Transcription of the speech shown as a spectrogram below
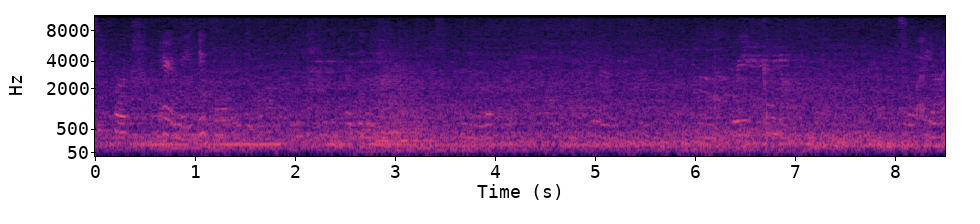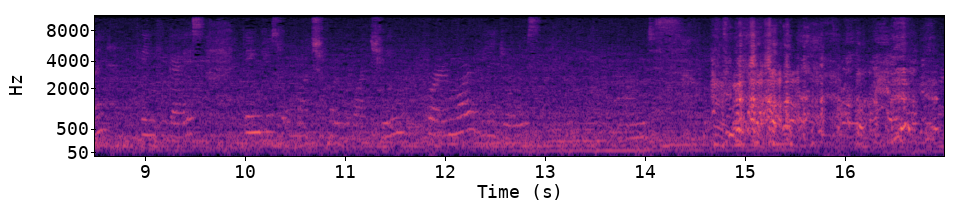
Thank you guys. Thank you so much for watching. For more videos, um,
